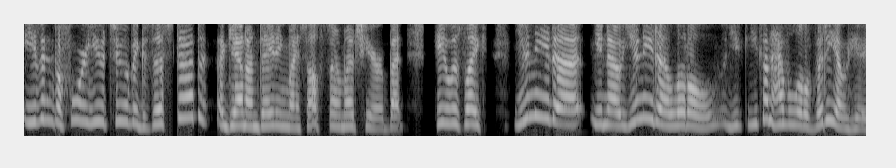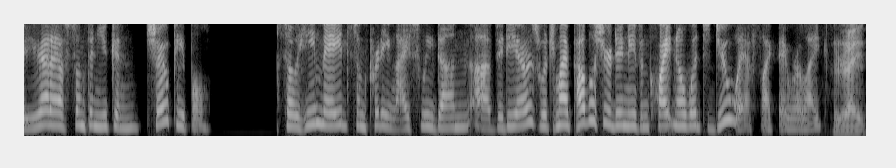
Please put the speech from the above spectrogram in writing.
even before YouTube existed, again, I'm dating myself so much here, but he was like, you need a, you know, you need a little, you, you got to have a little video here. You got to have something you can show people. So he made some pretty nicely done uh, videos, which my publisher didn't even quite know what to do with. Like they were like right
